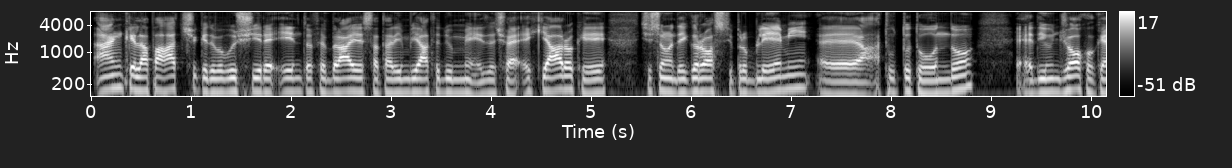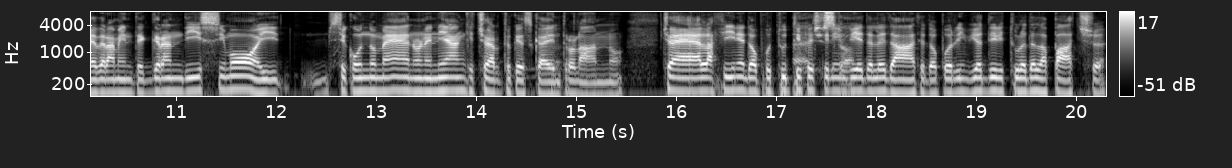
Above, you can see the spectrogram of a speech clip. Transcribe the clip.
anche la patch che doveva uscire entro febbraio è stata rinviata di un mese. Cioè, è chiaro che ci sono dei grossi problemi eh, a tutto tondo. Eh, di un gioco che è veramente grandissimo. Secondo me non è neanche certo che esca entro l'anno. Cioè, alla fine, dopo tutti eh, questi rinvii delle date, dopo il rinvio addirittura della patch,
